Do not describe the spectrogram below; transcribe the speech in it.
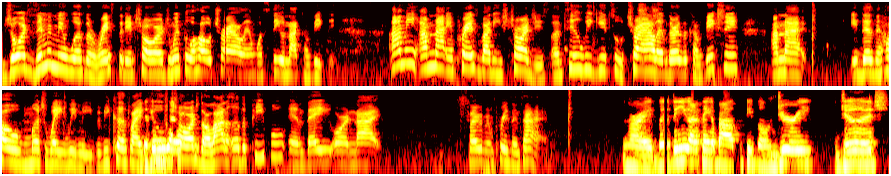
George Zimmerman was arrested and charged, went through a whole trial, and was still not convicted. I mean, I'm not impressed by these charges. Until we get to trial and there's a conviction, I'm not. It doesn't hold much weight with me, because like you you've charged a lot of other people and they are not serving prison time. Right. But then you got to think about the people on jury, judge.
